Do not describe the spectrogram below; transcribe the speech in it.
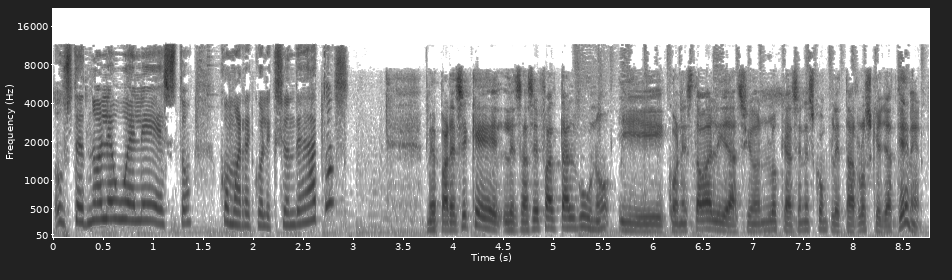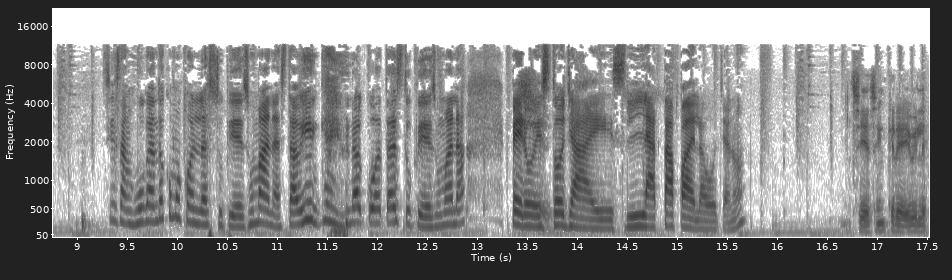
¿Usted no le huele esto como a recolección de datos? Me parece que les hace falta alguno y con esta validación lo que hacen es completar los que ya tienen. Si están jugando como con la estupidez humana, está bien que hay una cuota de estupidez humana, pero Sí. esto ya es la tapa de la olla, ¿no? Sí, es increíble,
